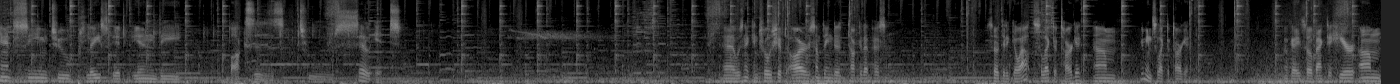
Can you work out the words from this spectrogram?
can't seem to place it in the boxes to sell it. Uh, wasn't it Control Shift R or something to talk to that person? So did it go out? Select a target? Um, what do you mean select a target? Okay, so back to here. Um,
